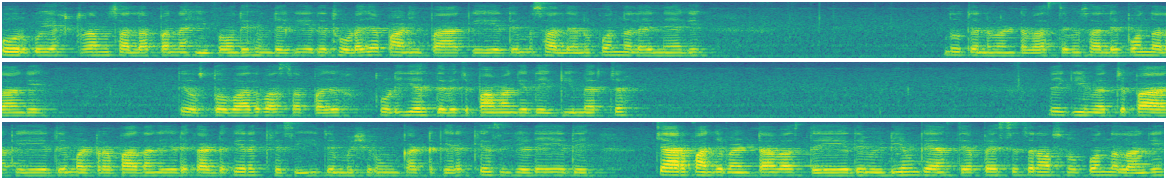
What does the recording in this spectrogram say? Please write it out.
ਹੋਰ ਕੋਈ ਐਕਸਟਰਾ ਮਸਾਲਾ ਆਪਾਂ ਨਹੀਂ ਪਾਉਂਦੇ ਹੁੰਦੇ ਗੇ, ਇਹਦੇ ਥੋੜਾ ਜਿਹਾ ਪਾਣੀ ਪਾ ਕੇ ਤੇ ਮਸਾਲਿਆਂ ਨੂੰ ਭੁੰਨ ਲੈਣੇ ਹੈਗੇ। ਦੋ ਤਿੰਨ ਮਿੰਟ ਵਾਸਤੇ ਮਸਾਲੇ ਭੁੰਨ ਲਾਂਗੇ ਤੇ ਉਸ ਤੋਂ ਬਾਅਦ ਬਸ ਆਪਾਂ ਥੋੜੀ ਜਿਹੀ ਇਸ ਦੇ ਵਿੱਚ ਪਾਵਾਂਗੇ ਦੇਗੀ ਮਿਰਚ। ਦੇਗੀ ਮਿਰਚ ਪਾ ਕੇ ਤੇ ਮਟਰ ਪਾ ਦਾਂਗੇ ਜਿਹੜੇ ਕੱਢ ਕੇ ਰੱਖੇ ਸੀ ਤੇ ਮਸ਼ਰੂਮ ਕੱਟ ਕੇ ਰੱਖੇ ਸੀ ਜਿਹੜੇ ਤੇ 4-5 ਮਿੰਟਾਂ ਵਾਸਤੇ ਇਹਦੇ ਮੀਡੀਅਮ ਗੈਸ ਤੇ ਆਪਾਂ ਇਸੇ ਤਰ੍ਹਾਂ ਉਸ ਨੂੰ ਭੁੰਨ ਲਾਂਗੇ।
